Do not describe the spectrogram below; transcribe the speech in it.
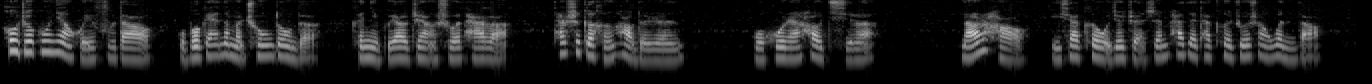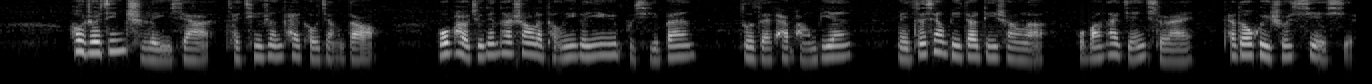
后桌姑娘回复道：“我不该那么冲动的，可你不要这样说他了，他是个很好的人。”我忽然好奇了，哪儿好？一下课，我就转身趴在他课桌上问道：“后桌矜持了一下，才轻声开口讲道：‘我跑去跟他上了同一个英语补习班，坐在他旁边。每次橡皮掉地上了，我帮他捡起来，他都会说谢谢。’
